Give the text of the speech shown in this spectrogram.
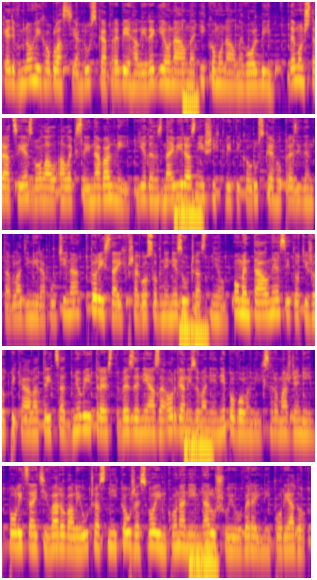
keď v mnohých oblastiach Ruska prebiehali regionálne i komunálne voľby. Demonstrácie zvolal Alexej Navalný, jeden z naj najvýraznejších kritikov ruského prezidenta Vladimíra Putina, ktorý sa ich však osobne nezúčastnil. Momentálne si totiž odpikáva 30-dňový trest väzenia za organizovanie nepovolených zhromaždení. Policajti varovali účastníkov, že svojim konaním narušujú verejný poriadok.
